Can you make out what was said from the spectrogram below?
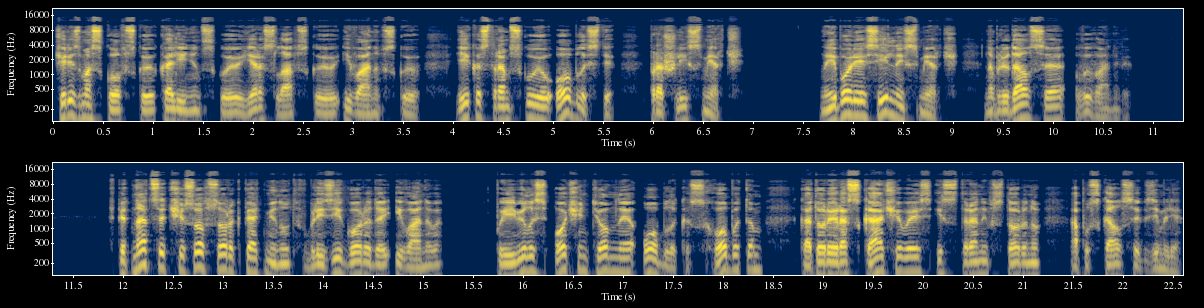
через Московскую, Калининскую, Ярославскую, Ивановскую и Костромскую области прошли смерч. Наиболее сильный смерч наблюдался в Иванове. В 15 часов 45 минут вблизи города Иваново появилось очень темное облако с хоботом, который, раскачиваясь из стороны в сторону, опускался к земле.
